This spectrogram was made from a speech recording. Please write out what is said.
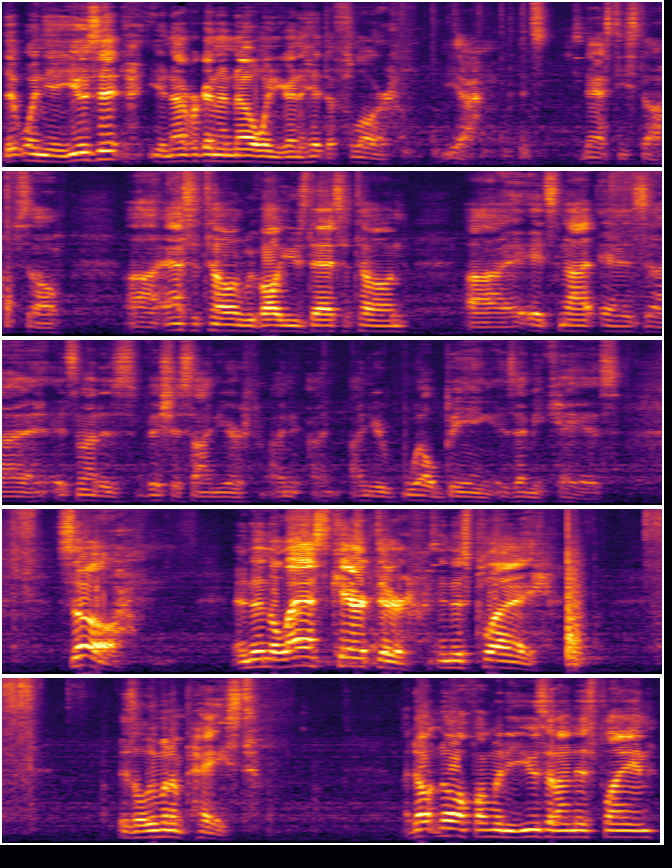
that when you use it, you're never going to know when you're going to hit the floor. Yeah, it's nasty stuff. So uh, acetone, we've all used acetone. Uh, it's not as uh, it's not as vicious on your on, on your well-being as MEK is. So and then the last character in this play is aluminum paste. I don't know if I'm going to use it on this plane,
